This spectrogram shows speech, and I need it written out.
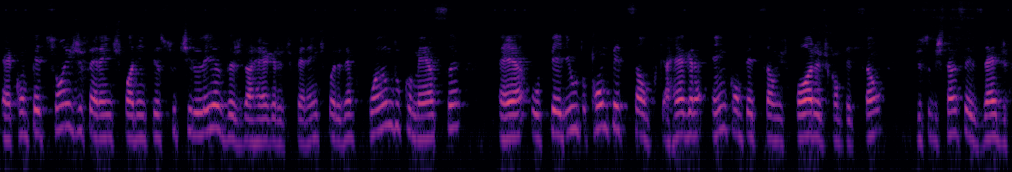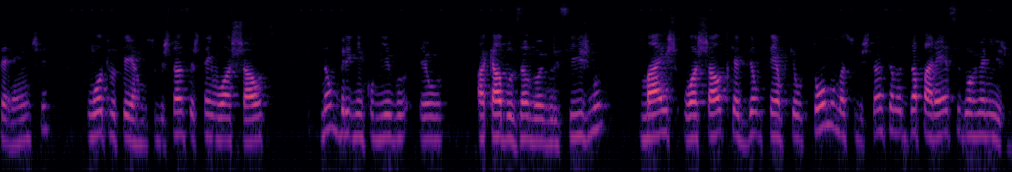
é, competições diferentes podem ter sutilezas da regra diferentes. Por exemplo, quando começa é, o período competição, porque a regra em competição e fora de competição de substâncias é diferente. Um outro termo, substâncias têm washout. Não briguem comigo, eu acabo usando o anglicismo, mas washout quer dizer o tempo que eu tomo uma substância, ela desaparece do organismo.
